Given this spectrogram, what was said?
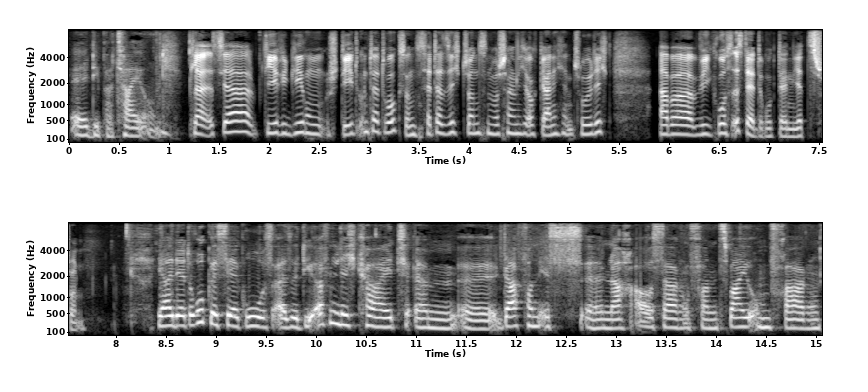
äh, die Partei um? Klar ist ja, die Regierung steht unter Druck, sonst hätte sich Johnson wahrscheinlich auch gar nicht entschuldigt. Aber wie groß ist der Druck denn jetzt schon? Ja, der Druck ist sehr groß. Also die Öffentlichkeit, ähm, äh, davon ist äh, nach Aussagen von zwei Umfragen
